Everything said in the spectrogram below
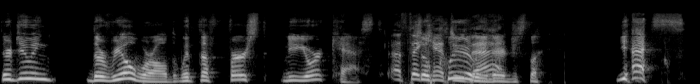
they're doing the real world with the first New York cast. if they so can't clearly do that. they're just like Yes.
